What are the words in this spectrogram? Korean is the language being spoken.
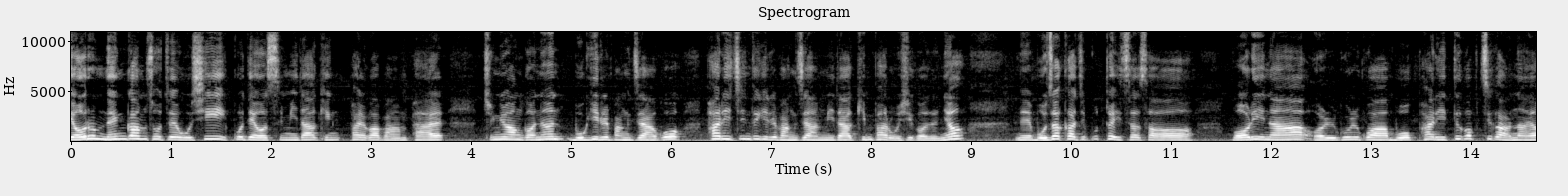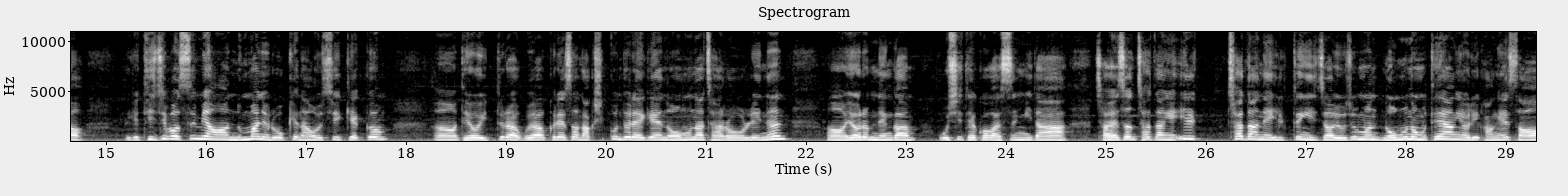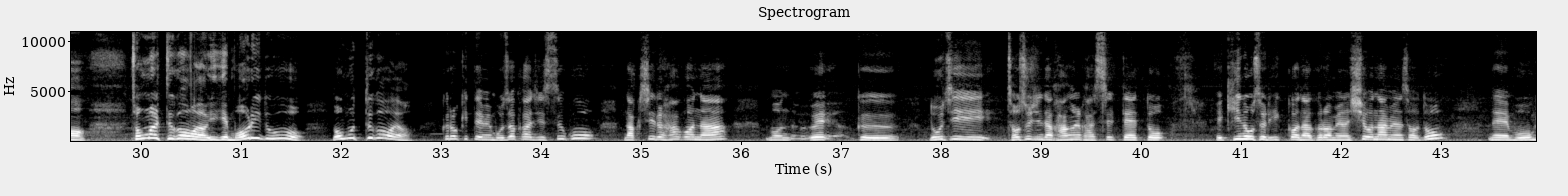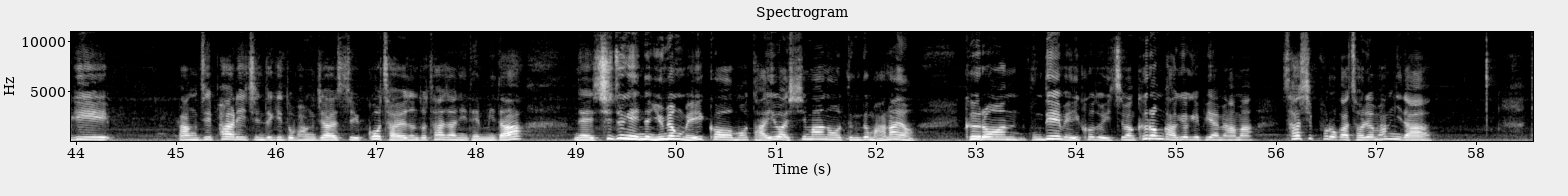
여름 냉감 소재 옷이 입고되었습니다. 긴팔과 반팔. 중요한 거는 모기를 방지하고 팔이 찐득이를 방지합니다. 긴팔 옷이거든요. 네, 모자까지 붙어 있어서 머리나 얼굴과 목, 팔이 뜨겁지가 않아요. 이게 뒤집어 쓰면 눈만 이렇게 나올 수 있게끔 어, 되어 있더라고요. 그래서 낚시꾼들에게 너무나 잘 어울리는 어, 여름 냉감 옷이 될 것 같습니다. 자외선 차단의 1, 차단의 1등이죠. 요즘은 너무너무 태양열이 강해서 정말 뜨거워요. 이게 머리도 너무 뜨거워요. 그렇기 때문에 모자까지 쓰고 낚시를 하거나 뭐왜그 노지 저수지나 강을 갔을 때 또 긴 옷을 입거나 그러면 시원하면서도 네 모기 방지 파리 진드기도 방지할 수 있고 자외선도 차단이 됩니다. 네 시중에 있는 유명 메이커 뭐 다이와 시마노 등등 많아요. 그런 국내 메이커도 있지만 그런 가격에 비하면 아마 40%가 저렴합니다.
